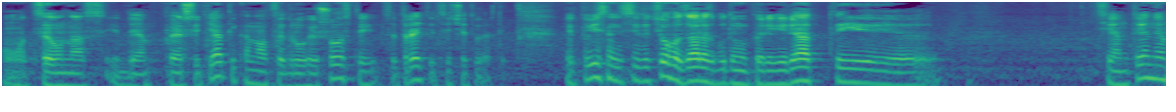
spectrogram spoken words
О, це у нас іде перший п'ятий канал, це другий шостий, це третій, це четвертий. Відповідно до цього зараз будемо перевіряти е, ці антени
